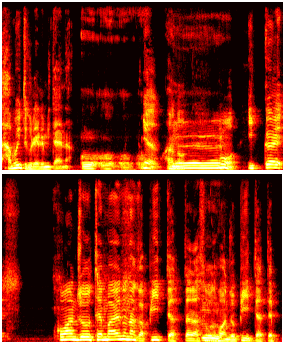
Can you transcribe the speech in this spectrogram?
省いてくれるみたいな。いや、あの、もう一回、保安上手前のなんかピッてやったら、その保安上ピッてやって、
